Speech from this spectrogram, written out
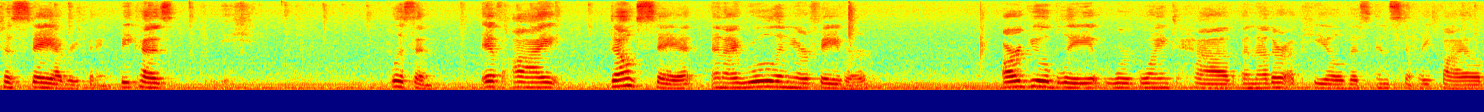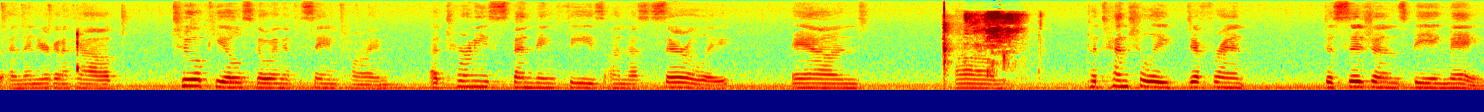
to stay everything? Because, listen, if I don't stay it and I rule in your favor, arguably, we're going to have another appeal that's instantly filed, and then you're gonna have two appeals going at the same time, attorneys spending fees unnecessarily, and, um, potentially different decisions being made.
